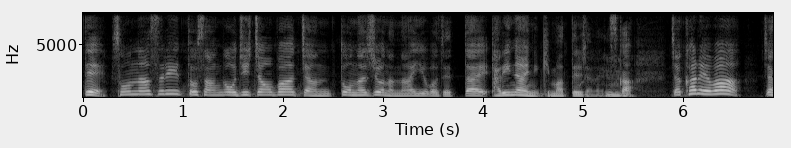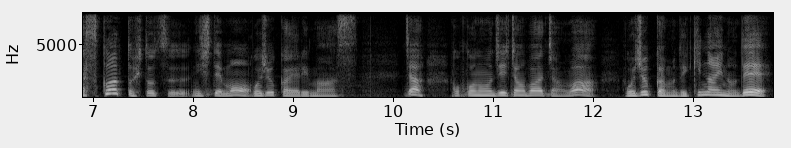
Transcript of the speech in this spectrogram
でそんなアスリートさんがおじいちゃんおばあちゃんと同じような内容は絶対足りないに決まってるじゃないですか。うんじゃあ彼はじゃあスクワット一つにしても50回やります。じゃあここのおじいちゃんおばあちゃんは50回もできないので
